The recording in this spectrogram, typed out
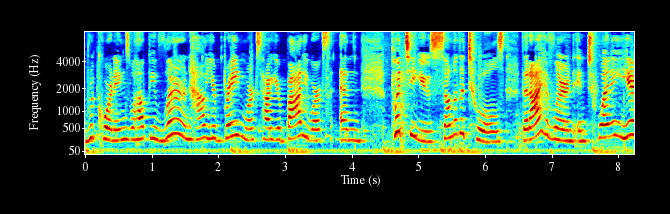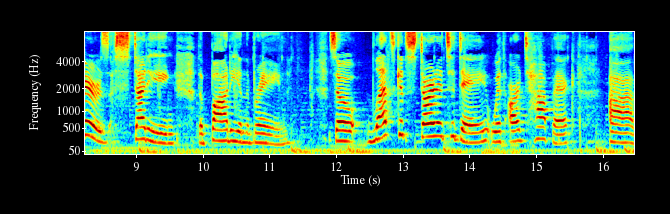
recordings will help you learn how your brain works, how your body works, and put to use some of the tools that I have learned in 20 years of studying the body and the brain. So let's get started today with our topic. Uh,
